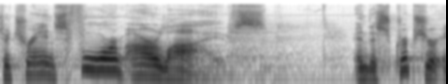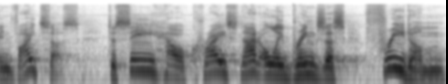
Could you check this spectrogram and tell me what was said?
to transform our lives. And the scripture invites us to see how Christ not only brings us freedom,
